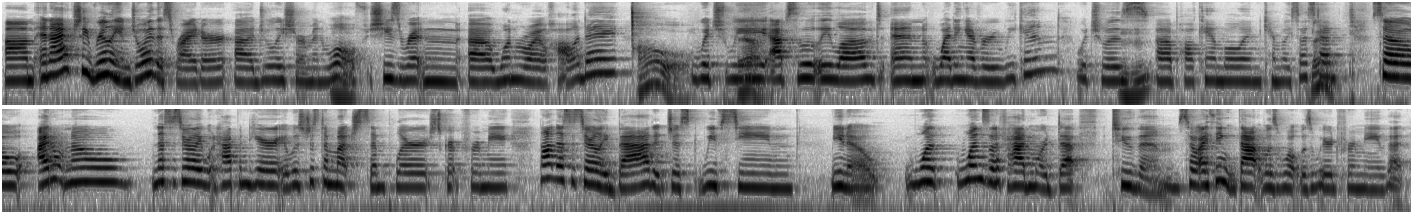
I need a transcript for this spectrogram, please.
Um, and I actually really enjoy this writer, uh, Julie Sherman Mm-hmm. She's written uh, One Royal Holiday, Oh, which we Yeah. absolutely loved, and Wedding Every Weekend, which was Mm-hmm. uh, Paul Campbell and Kimberly Sustad. So I don't know necessarily what happened here. It was just a much simpler script for me. Not necessarily bad. It just we've seen, you know, one ones that have had more depth to them. So I think that was what was weird for me. That,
